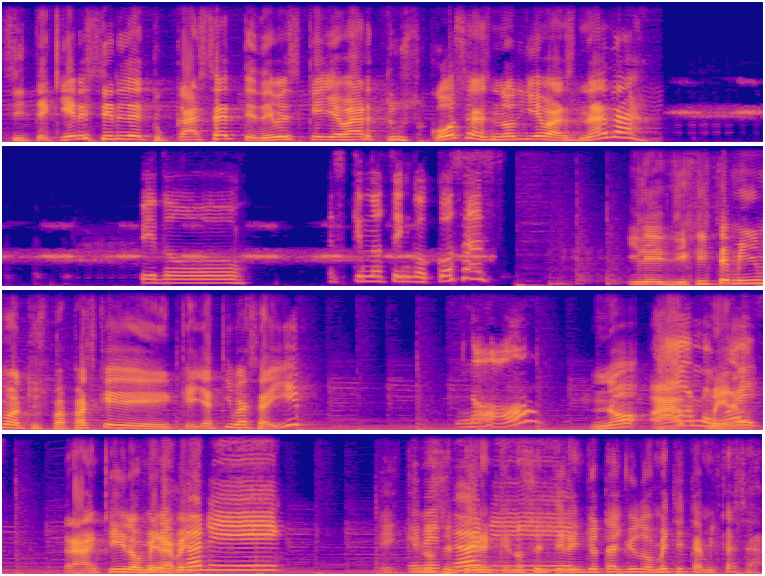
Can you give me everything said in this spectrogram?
Si te quieres ir de tu casa, te debes que llevar tus cosas, no llevas nada. Pero, es que no tengo cosas. ¿Y les dijiste mínimo a tus papás que, que ya te ibas a ir? No, No, ah, ya me me- voy. Tranquilo, mira, ve. Sonic. Eh, que no se enteren, que no se enteren. Yo te ayudo. Métete a mi casa.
